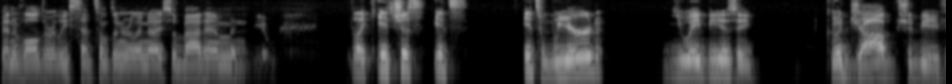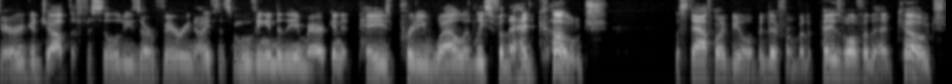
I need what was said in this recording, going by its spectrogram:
been involved or at least said something really nice about him. And, you know, like it's just, it's, it's weird. UAB is a good job, should be a very good job. The facilities are very nice. It's moving into the American. It pays pretty well, at least for the head coach. The staff might be a little bit different, but it pays well for the head coach.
